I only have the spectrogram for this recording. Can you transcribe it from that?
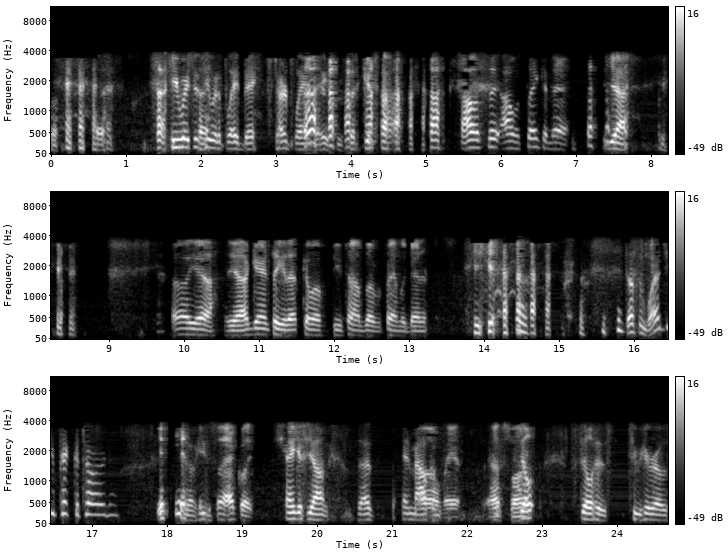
he wishes he would have played bass, started playing bass instead of guitar. I was th- I was thinking that. yeah. oh yeah, yeah. I guarantee you that's come up a few times over family dinner. yeah. Dustin, why did you pick guitar? Yeah, You know, he's- exactly. Angus Young, that and Malcolm. Oh man, that's funny. Still, still his two heroes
